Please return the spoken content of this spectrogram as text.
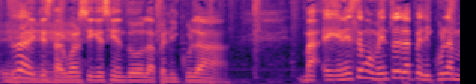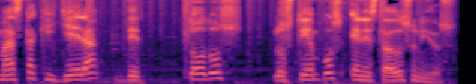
Sabe que Star Eh, Wars sigue siendo la película. En este momento es la película más taquillera de todos los tiempos en Estados Unidos.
